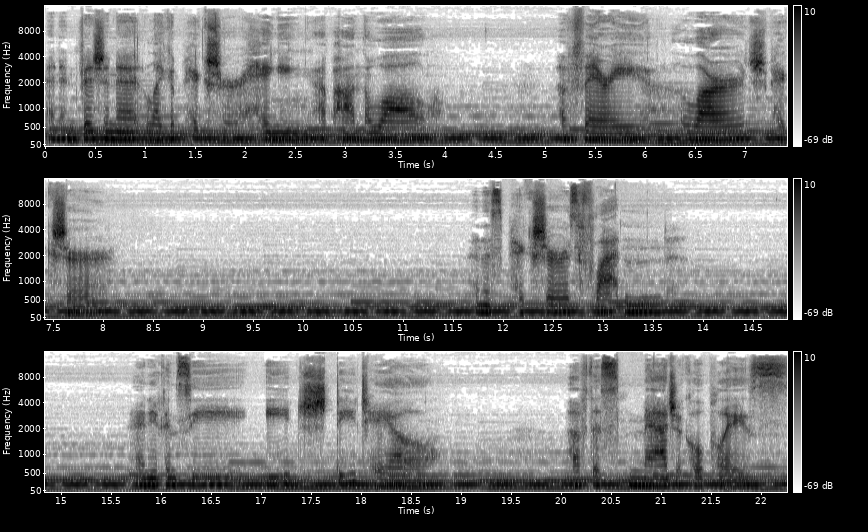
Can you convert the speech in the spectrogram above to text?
And envision it like a picture hanging upon the wall, a very large picture. And this picture is flattened, and you can see each detail of this magical place.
